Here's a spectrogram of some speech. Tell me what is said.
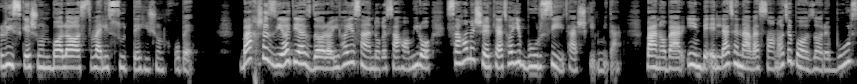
ریسکشون بالاست ولی سوددهیشون خوبه بخش زیادی از دارایی های صندوق سهامی رو سهام شرکت های بورسی تشکیل میدن. بنابراین به علت نوسانات بازار بورس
